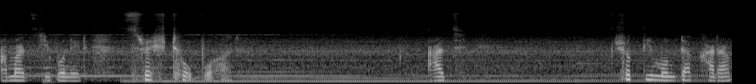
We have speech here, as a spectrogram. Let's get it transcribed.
আমার জীবনের শ্রেষ্ঠ উপহার। আজ সত্যি মনটা খারাপ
